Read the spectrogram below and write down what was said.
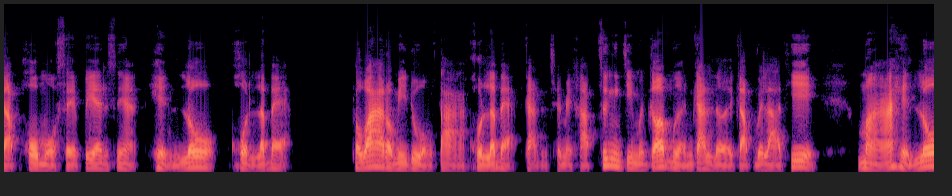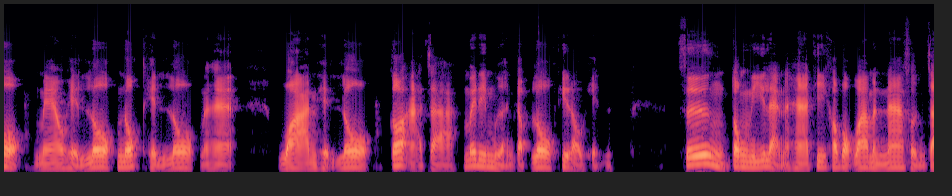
กับโฮโมเซเปียนส์เนี่ยเห็นโลกคนละแบบ เพราะว่าเรามีดวงตาคนละแบบกันใช่ไหมครับ ซึ่งจริง ๆ มันก็เหมือนกันเลยกับเวลาที่หมาเห็นโลก แมวเห็นโลกนกเห็นโลกนะฮะ วาฬเห็นโลกก็อาจจะไม่ได้เหมือนกับโลกที่เราเห็น ซึ่งตรงนี้แหละนะฮะที่เขาบอกว่ามันน่าสนใจ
